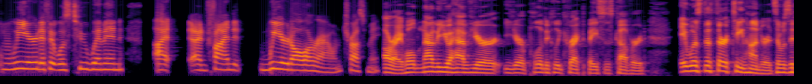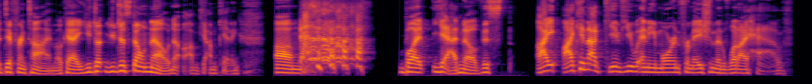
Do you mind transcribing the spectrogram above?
weird if it was two women. I I'd find it weird all around, trust me. All right. Well, now that you have your your politically correct bases covered, it was the 1300s. It was a different time. Okay, you don't. you just don't know. No, I'm I'm kidding. Um, but yeah, no. This I I cannot give you any more information than what I have.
